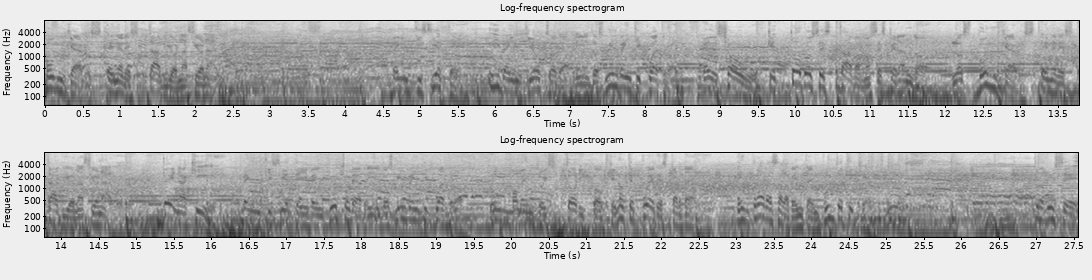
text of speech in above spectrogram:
Bunkers en el Estadio Nacional. 27 y 28 de abril 2024. El show que todos estábamos esperando. Los Bunkers en el Estadio Nacional. Ven aquí, 27 y 28 de abril 2024. Un momento histórico que no te puedes perder. Entradas a la venta en punto ticket. Produce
